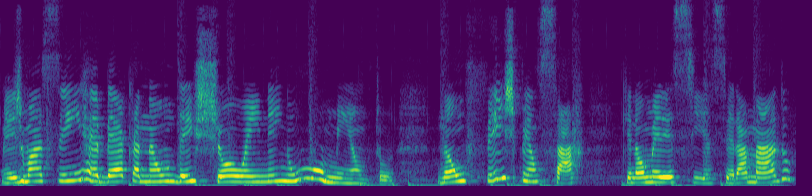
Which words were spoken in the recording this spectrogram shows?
Mesmo assim, Rebeca não deixou em nenhum momento, não o fez pensar que não merecia ser amado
